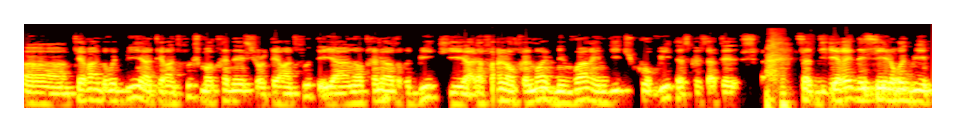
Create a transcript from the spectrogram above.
un, terrain de rugby, un terrain de foot. Je m'entraînais sur le terrain de foot et il y a un entraîneur de rugby qui, à la fin de l'entraînement, est venu me voir et il me dit "Tu cours vite, est-ce que ça, ça, te dirait d'essayer le rugby?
